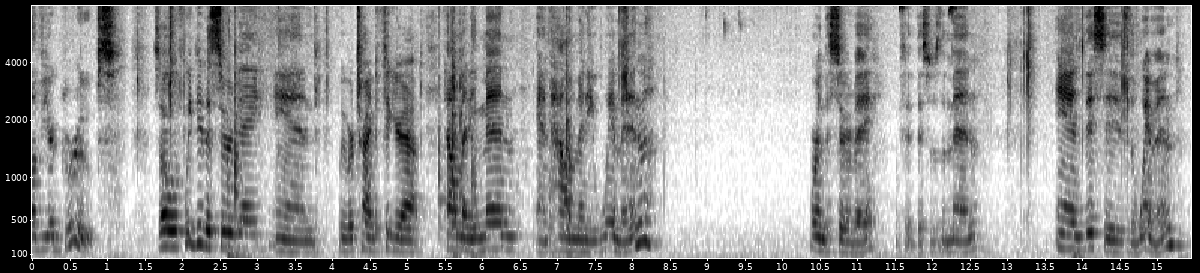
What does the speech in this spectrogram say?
of your groups. So if we did a survey and we were trying to figure out how many men and how many women were in the survey, we said this was the men, and this is the women,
